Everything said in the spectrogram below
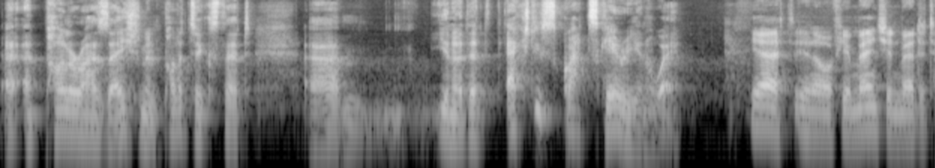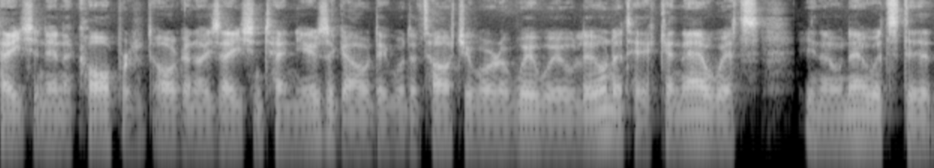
a, a polarization in politics that, um, you know, that actually is quite scary in a way. Yeah, you know, if you mentioned meditation in a corporate organization 10 years ago, they would have thought you were a woo woo lunatic. And now it's, you know, now it's the,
